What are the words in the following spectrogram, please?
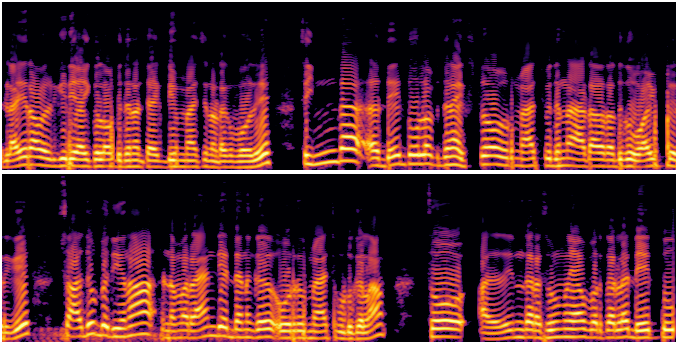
லைரா வல்கிரி ஐக்குள்ள பார்த்தீங்கன்னா டேக் டீம் மேட்ச் நடக்க போகுது. ஸோ இந்த uh, டே டூவில் பார்த்தீங்கன்னா எக்ஸ்ட்ரா ஒரு மேட்ச் பார்த்தீங்கன்னா ஆட் ஆகிறதுக்கு வாய்ப்பு இருக்குது ஸோ அதுவும் பார்த்தீங்கன்னா நம்ம ரேண்டி அட்டனுக்கு ஒரு மேட்ச் கொடுக்கலாம். ஸோ அது இந்த ரசூல்மணியாக பொறுத்தவரை day two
